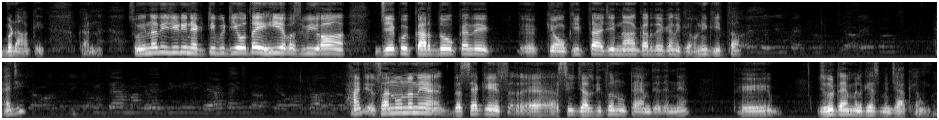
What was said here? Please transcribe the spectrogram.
ਬਣਾ ਕੇ ਕਰਨਾ। ਸੋ ਇਹਨਾਂ ਦੀ ਜਿਹੜੀ ਨੈਗੇਟਿਵਿਟੀ ਉਹ ਤਾਂ ਇਹੀ ਹੈ, ਬਸ ਵੀ ਆ ਜੇ ਕੋਈ ਕਰ ਦੋ, ਕਹਿੰਦੇ ਕਿਉਂ ਕੀਤਾ? ਜੇ ਨਾ ਕਰਦੇ, ਕਹਿੰਦੇ ਕਿਉਂ ਨਹੀਂ ਕੀਤਾ? ਹੈ ਜੀ? ਹਾਂਜੀ ਸਾਨੂੰ ਉਹਨਾਂ ਨੇ ਦੱਸਿਆ ਕਿ ਅਸੀਂ ਜਲਦੀ ਤੁਹਾਨੂੰ ਟਾਈਮ ਦੇ ਦਿੰਨੇ ਆ ਤੇ ਜਦੋਂ ਟਾਈਮ ਮਿਲ ਗਿਆ, ਮੈਂ ਜਾ ਕੇ ਆਉਂਗਾ।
